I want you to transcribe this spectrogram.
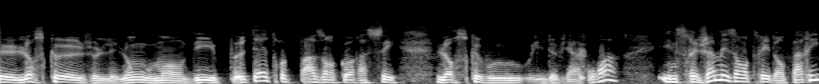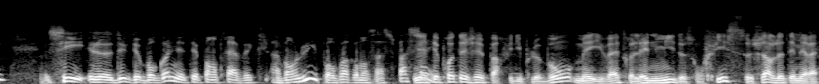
Euh, lorsque, je l'ai longuement dit, peut-être pas encore assez, lorsque vous, il devient roi, il ne serait jamais entré dans Paris si le duc de Bourgogne n'était pas entré avec, avant lui pour voir comment ça se passait. Il a été protégé par Philippe le Bon, mais il va être l'ennemi de son fils, Charles de Téméraire.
